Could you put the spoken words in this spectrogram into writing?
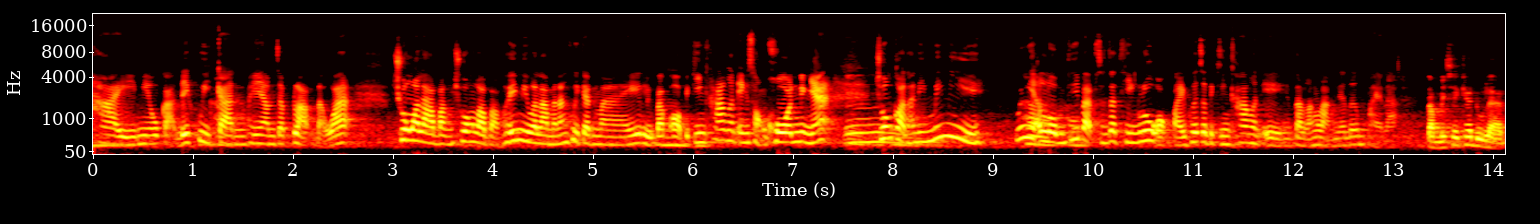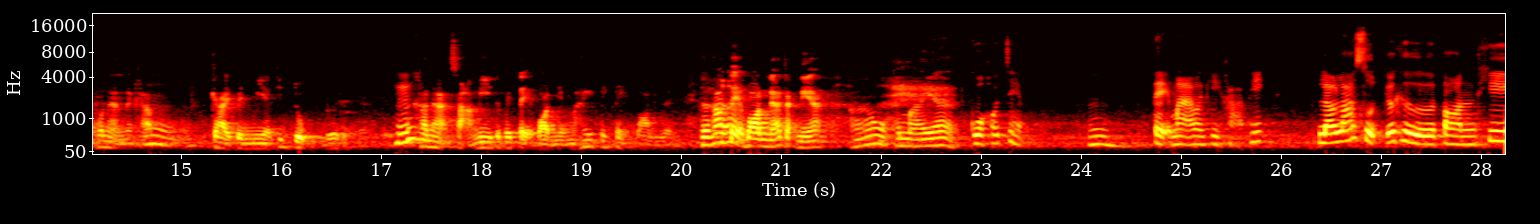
ไทยมีโอกาสได้คุยกันพยายามจะปรับแต่ว่าช่วงเวลาบางช่วงเราแบบเฮ้ยมีเวลามานั่งคุยกันไหมหรือแบบออกไปกินข้าวกันเองสองคนอย่างเงี้ยช่วงก่อนอันนี้ไม่มี ไม่มีค่ะอารมณ์ที่แบบฉันจะทิ้งลูกออกไปเพื่อจะไปกินข้าวกันเอง แต่หลังๆเนี่ยเริ่มไปละแต่ไม่ใช่แค่ดูแลเท่านั้นนะครับอืมกลายเป็นเมียที่ดุด้วยเลยนะหึขนาดสามีจะไปเตะบอลยังไม่ให้ไปเตะบอลเลย เธอห้ามเตะบอลนะจากเนี้ยอ้าวทำไมอะกลัวเขาเจ็บอืมเตะมาบางทีขาพลิก แล้วล่าสุดก็คือตอนที่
